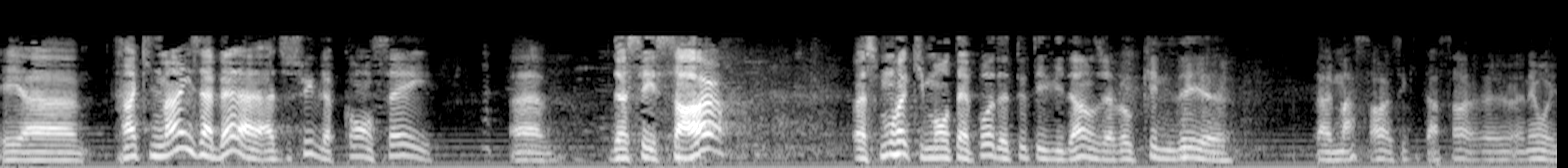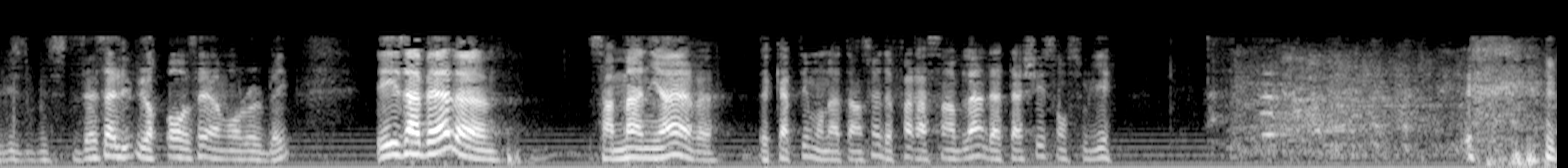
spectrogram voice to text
Et euh, tranquillement, Isabelle a, dû suivre le conseil euh, de ses sœurs, parce que moi qui montais pas de toute évidence, j'avais aucune idée. Euh, ben, ma sœur, c'est qui ta sœur? Euh, je disais salut, puis je repassais à mon rollerblade. Et Isabelle, sa manière de capter mon attention est de faire semblant d'attacher son soulier.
